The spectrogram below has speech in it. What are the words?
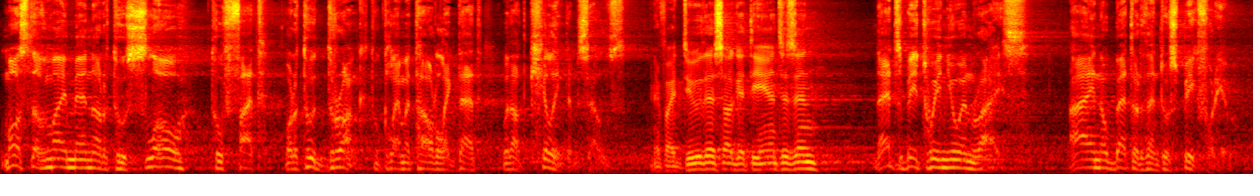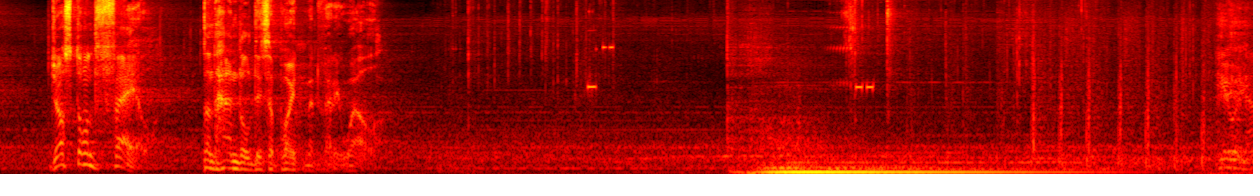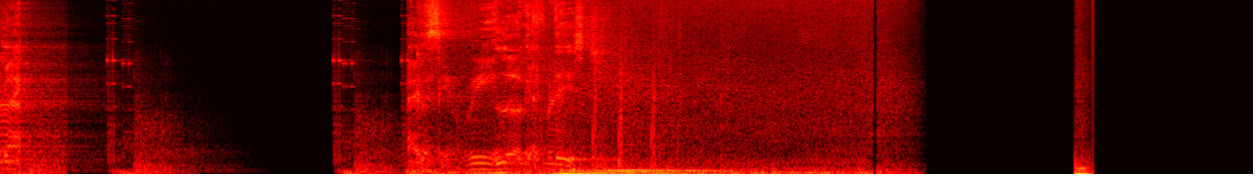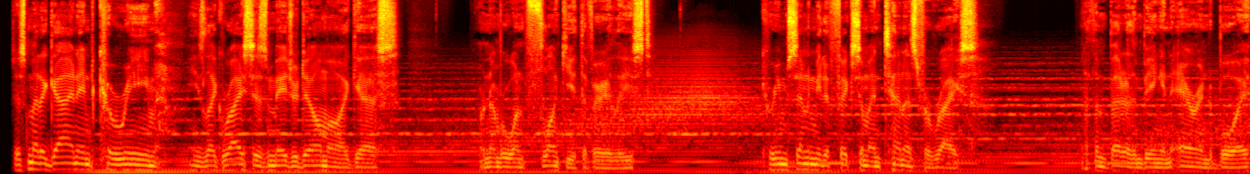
Most of my men are too slow, too fat, or too drunk to climb a tower like that without killing themselves. And if I do this, I'll get the antizin? That's between you and Rais. I know better than to speak for him. Just don't fail. Doesn't handle disappointment very well. You and I. I Just met a guy named Karim. He's like Rais's Major Domo, I guess. Or number one flunky at the very least. Karim's sending me to fix some antennas for Rais. Nothing better than being an errand boy.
